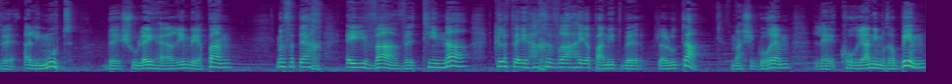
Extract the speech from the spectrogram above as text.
ואלימות בשולי הערים ביפן, מפתח איבה וטינה כלפי החברה היפנית בכללותה, מה שגורם לקוריאנים רבים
